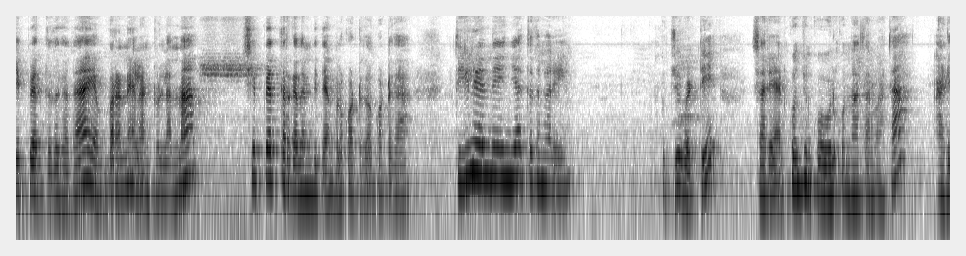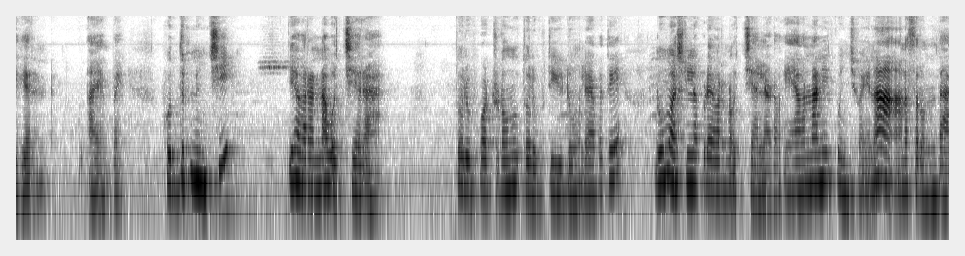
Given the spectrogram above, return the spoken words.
చెప్పేస్తుంది కదా ఎవరన్నా ఇలాంటి వాళ్ళన్నా చెప్పేస్తారు కదండి దెబ్బలు కొట్టగా కొట్టగా. తీలేంది ఏం చేస్తుంది మరి? కూర్చోబెట్టి సరే అని కొంచెం కోలుకున్న తర్వాత అడిగారంట ఆ అబ్బాయి. పొద్దుటి నుంచి ఎవరన్నా వచ్చారా? తలుపు కొట్టడం నువ్వు తలుపు తీయటం లేకపోతే నువ్వు మసిలినప్పుడు ఎవరన్నా వచ్చి వెళ్ళడం ఏమన్నా నీకు కొంచెమైనా అనసరు ఉందా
